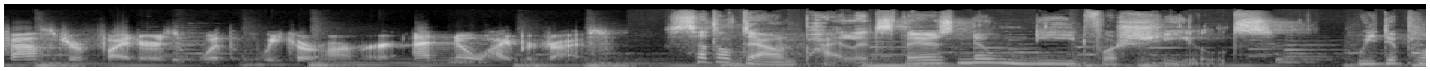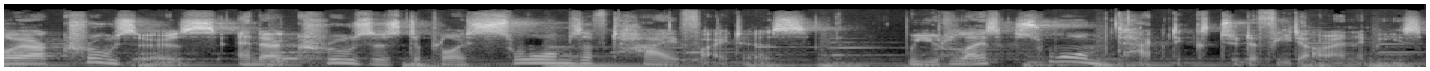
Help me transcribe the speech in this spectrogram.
faster fighters with weaker armor and no hyperdrives. Settle down, pilots, there's no need for shields. We deploy our cruisers, and our cruisers deploy swarms of TIE fighters. We utilize swarm tactics to defeat our enemies.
